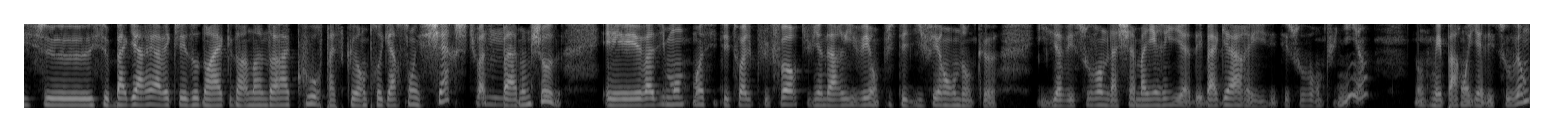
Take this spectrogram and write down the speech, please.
ils se ils se bagarraient avec les autres dans la dans, la cour parce que entre garçons ils se cherchent tu vois c'est Mhm. pas la même chose et vas-y montre-moi si t'es toi le plus fort tu viens d'arriver en plus t'es différent donc euh, il y avait souvent de la chamaillerie des bagarres et ils étaient souvent punis hein. donc mes parents y allaient souvent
